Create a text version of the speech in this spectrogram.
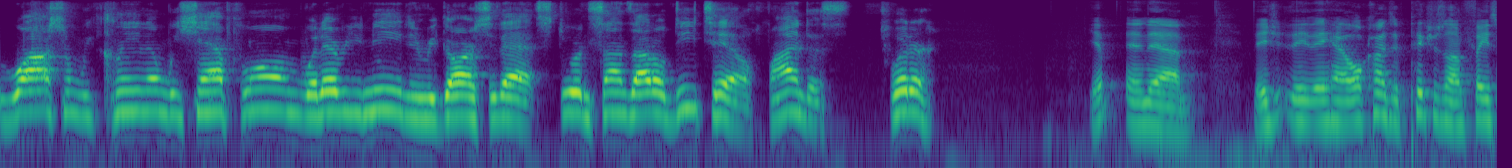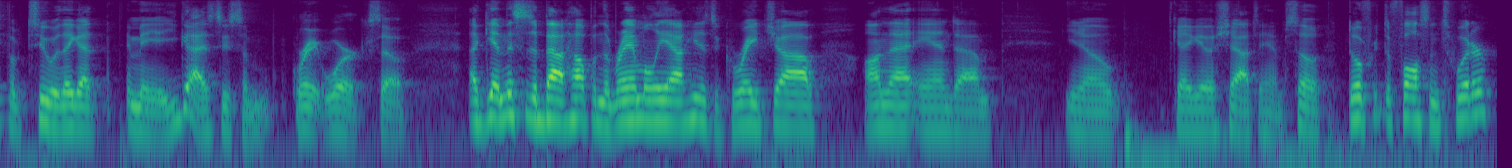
We wash them, we clean them, we shampoo them, whatever you need in regards to that. Stewart and Sons Auto Detail. Find us. Twitter. Yep, and uh, they, they they have all kinds of pictures on Facebook too. Where they got, I mean, you guys do some great work. So, again, this is about helping the Ramley out. He does a great job on that, and um, you know, gotta give a shout out to him. So, don't forget to follow us on Twitter.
